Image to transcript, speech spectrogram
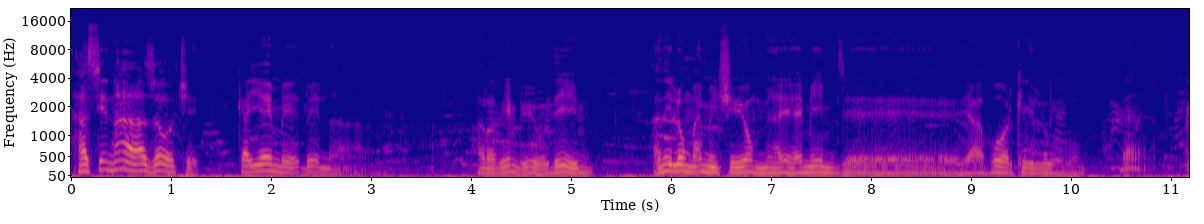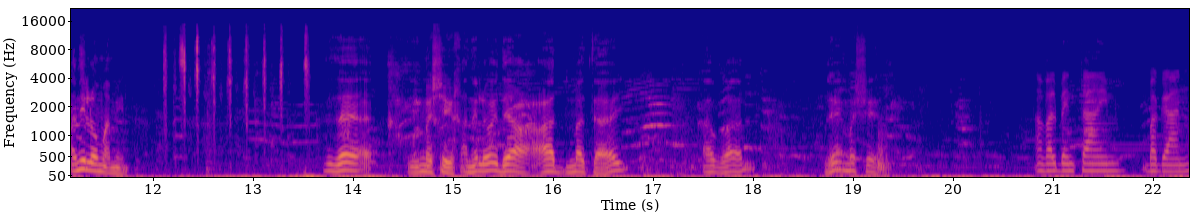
השנאה הזאת שקיימת בין הערבים ויהודים, אני לא מאמין שיום מן הימים זה יעבור כאילו... אני לא מאמין. זה יימשך. אני לא יודע עד מתי, אבל זה יימשך. אבל בינתיים, בגן,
